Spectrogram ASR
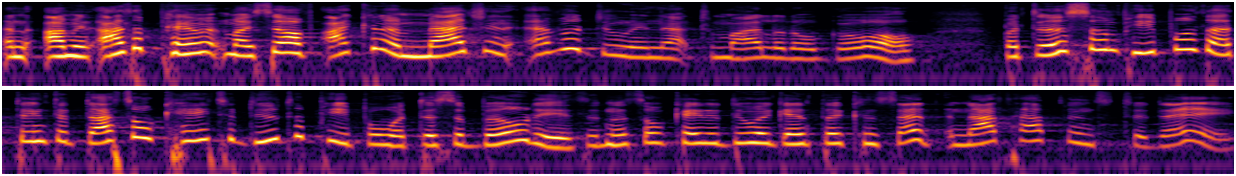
And I mean, as a parent myself, I can imagine ever doing that to my little girl. But there's some people that think that that's okay to do to people with disabilities, and it's okay to do against their consent, and that happens today.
